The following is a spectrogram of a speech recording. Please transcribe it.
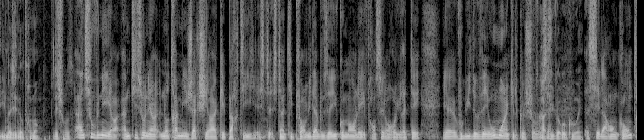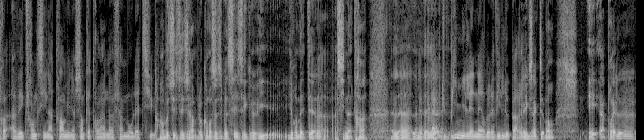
imaginer autrement les choses. Un souvenir, un petit souvenir. Notre ami Jacques Chirac est parti. C'est c'est un type formidable. Vous avez vu comment les Français l'ont regretté. Et euh, vous lui devez au moins quelque chose. Ah, je lui dois beaucoup, oui. C'est la rencontre avec Frank Sinatra en 1989. Un mot là-dessus. Ah bah c'était simple, comment ça s'est passé, c'est qu'il il remettait à, la, à Sinatra la, la La médaille. plaque du bimillénaire de la ville de Paris. Exactement. Et après le,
